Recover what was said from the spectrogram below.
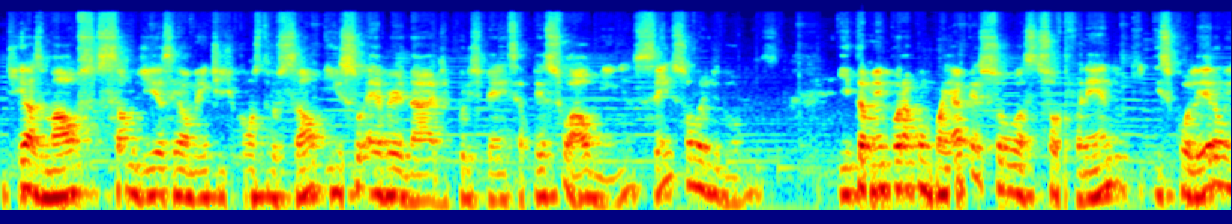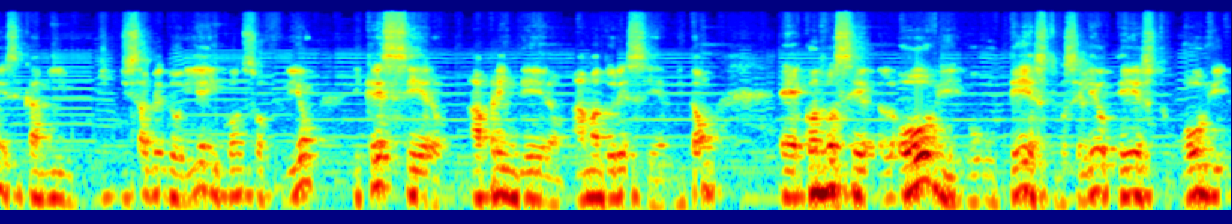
dias maus são dias realmente de construção, isso é verdade por experiência pessoal minha, sem sombra de dúvidas, e também por acompanhar pessoas sofrendo que escolheram esse caminho de, de sabedoria enquanto sofriam e cresceram, aprenderam, amadureceram. Então, é, quando você ouve o texto, você lê o texto, ouve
